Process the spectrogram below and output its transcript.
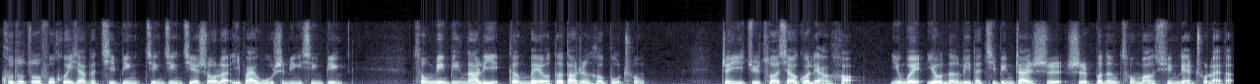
库图佐夫麾下的骑兵仅仅接收了一百五十名新兵，从民兵那里更没有得到任何补充。这一举措效果良好，因为有能力的骑兵战士是不能匆忙训练出来的。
